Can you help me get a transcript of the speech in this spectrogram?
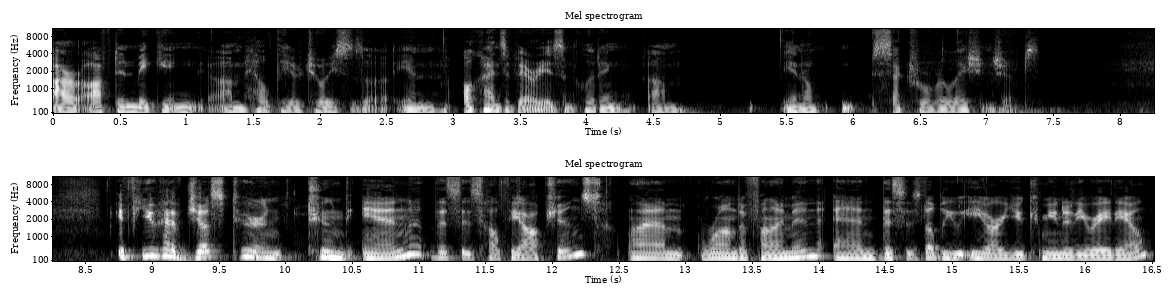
Are often making um, healthier choices uh, in all kinds of areas, including, um, you know, sexual relationships. If you have just turned, tuned in, this is Healthy Options. I'm Rhonda Feiman, and this is WERU Community Radio.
